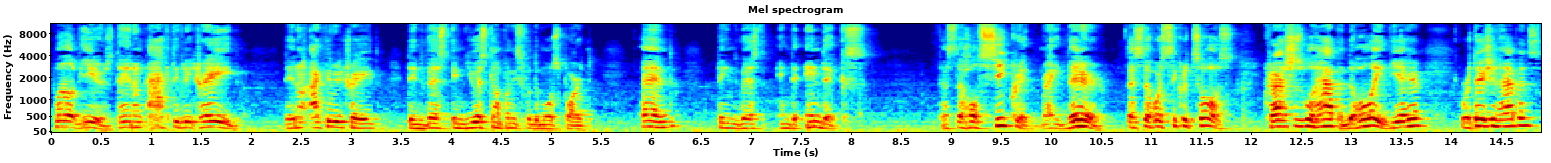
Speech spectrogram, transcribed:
12 years. They don't actively trade. They don't actively trade. They invest in US companies for the most part. And they invest in the index. That's the whole secret right there. That's the whole secret sauce. Crashes will happen. The whole idea here, rotation happens.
